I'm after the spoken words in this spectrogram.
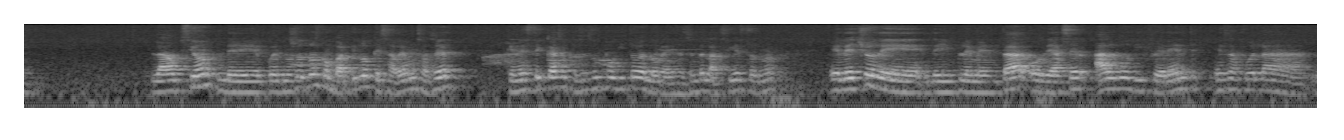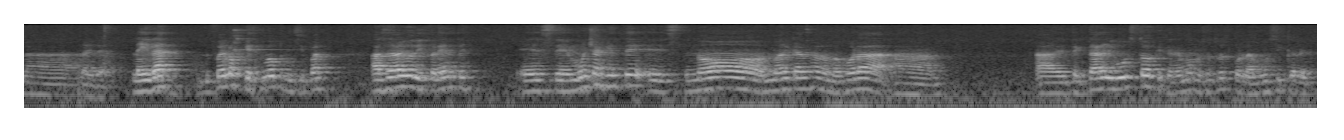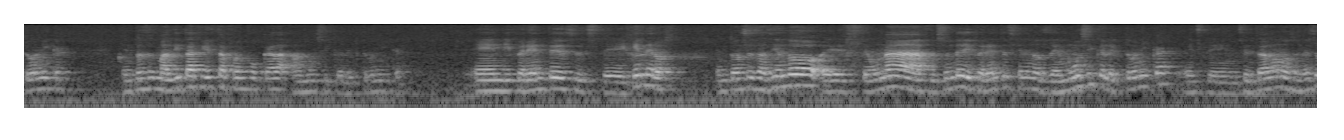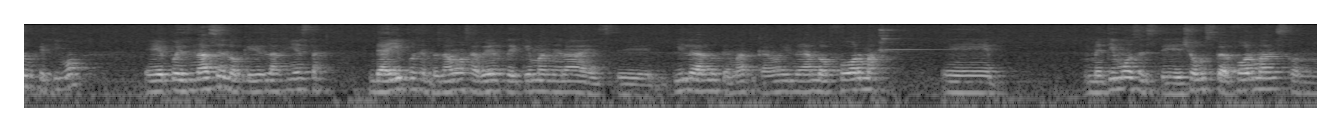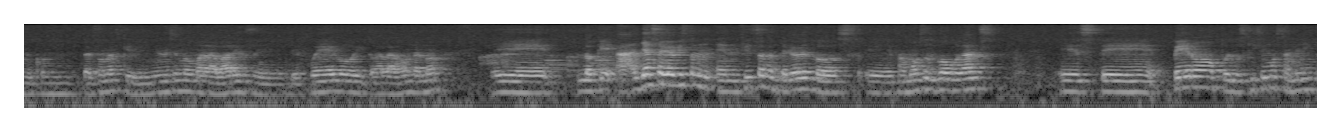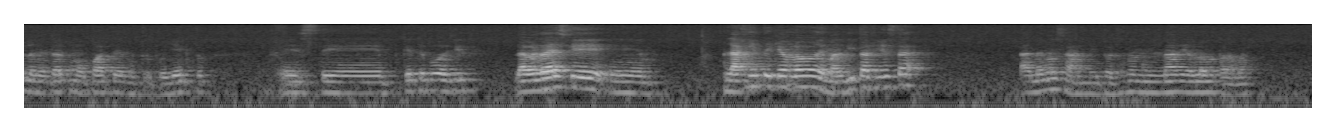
la opción de pues nosotros compartir lo que sabemos hacer, que en este caso pues es un poquito de la organización de las fiestas, ¿no? El hecho de, de implementar o de hacer algo diferente, esa fue la, la, La idea. la idea, fue el objetivo principal, hacer algo diferente. Este, mucha gente este, no, no alcanza a lo mejor a detectar el gusto que tenemos nosotros por la música electrónica. Entonces, Maldita Fiesta fue enfocada a música electrónica en diferentes este, géneros. Entonces, haciendo este, una fusión de diferentes géneros de música electrónica, este, centrándonos en ese objetivo, eh, pues nace lo que es la fiesta. De ahí pues empezamos a ver de qué manera irle dando temática, ¿no? irle dando forma. Eh, metimos este, shows performance con, con personas que vinieron haciendo malabares de, de fuego y toda la onda, ¿no? Eh, lo que ah, ya se había visto en, fiestas anteriores los eh, famosos Go Dance, este, pero pues los quisimos también implementar como parte de nuestro proyecto. Este, ¿qué te puedo decir? La verdad es que eh, la gente que ha hablado de maldita fiesta, al menos a mi persona nadie ha hablado para mal.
